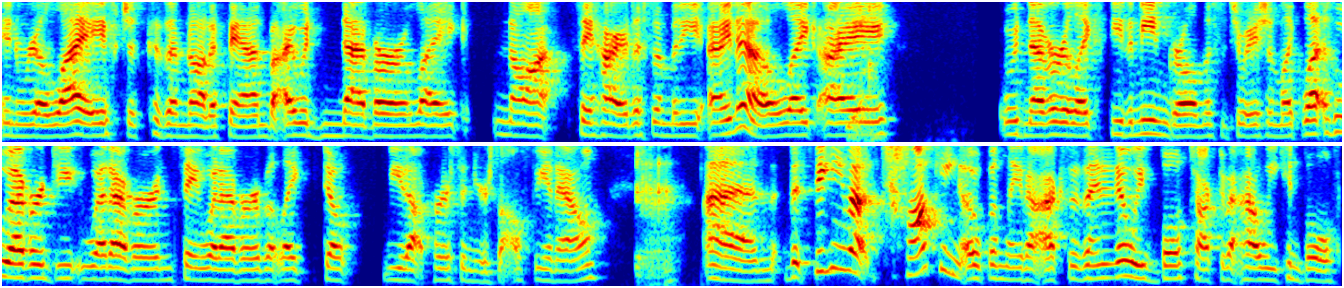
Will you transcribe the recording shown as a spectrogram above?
in real life just because I'm not a fan, but I would never like not say hi to somebody I know. Like, I yeah. would never like be the mean girl in the situation. Like, let whoever do whatever and say whatever, but like, don't be that person yourself, you know? Sure. Um, but speaking about talking openly about exes, I know we've both talked about how we can both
